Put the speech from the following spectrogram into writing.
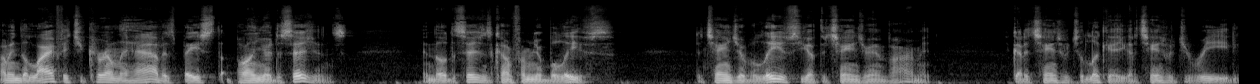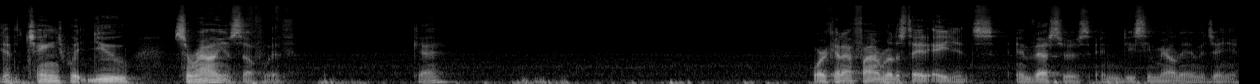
I mean, the life that you currently have is based upon your decisions. And those decisions come from your beliefs. To change your beliefs, you have to change your environment. You got to change what you look at. You got to change what you read. You got to change what you surround yourself with. Okay? Where can I find real estate agents, investors in DC, Maryland, and Virginia?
